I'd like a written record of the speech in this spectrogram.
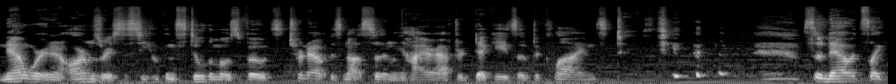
Now we're in an arms race to see who can steal the most votes. Turnout is not suddenly higher after decades of declines. so now it's like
